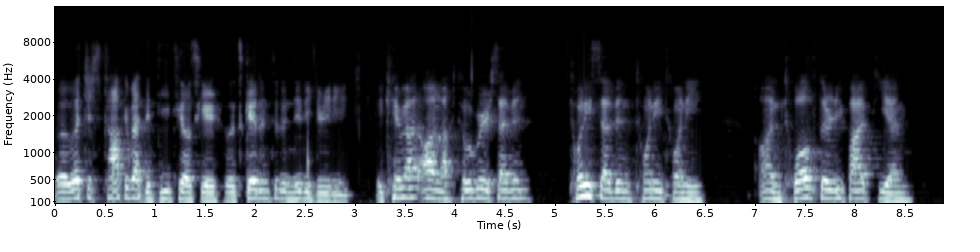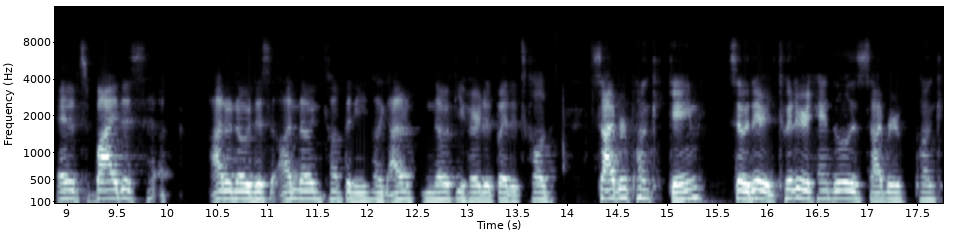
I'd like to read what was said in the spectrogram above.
Let's just talk about the details here. Let's get into the nitty gritty. It came out on October 7, 27, 2020 on 12:35 p.m. and it's by this I don't know this unknown company. Like I don't know if you heard it, but it's called Cyberpunk Game. So their Twitter handle is Cyberpunk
